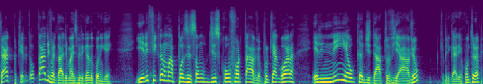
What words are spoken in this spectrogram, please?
Certo? Porque ele não está de verdade mais brigando com ninguém. E ele fica numa posição desconfortável, porque agora ele nem é o candidato viável que brigaria com Trump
